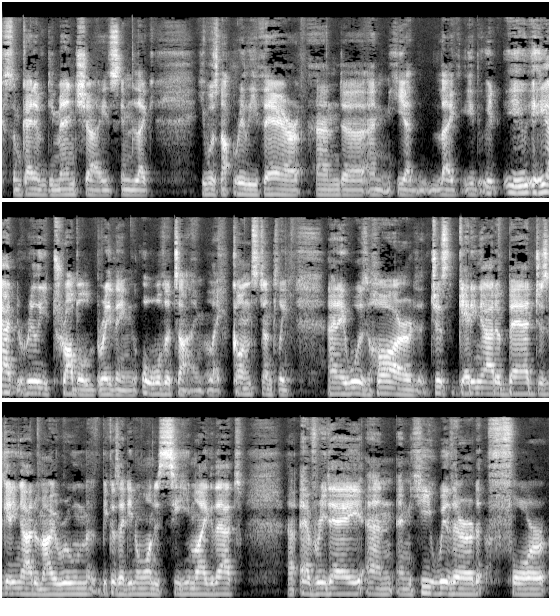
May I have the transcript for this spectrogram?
some kind of dementia. He seemed like he was not really there and uh, and he had like he, he had really trouble breathing all the time like constantly. And it was hard just getting out of bed just getting out of my room because i didn't want to see him like that uh, every day, and and he withered for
